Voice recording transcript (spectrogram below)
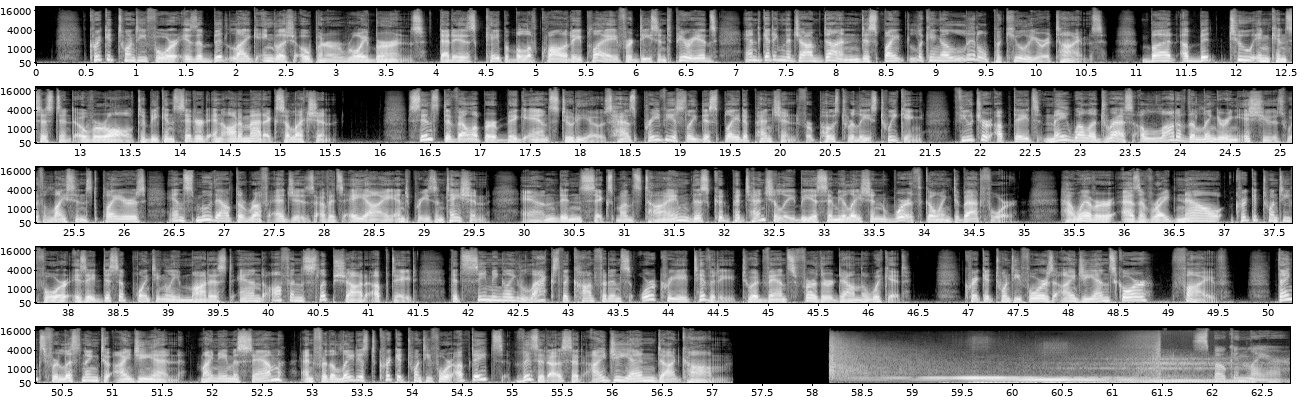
Cricket 24 is a bit like English opener Rory Burns, that is, capable of quality play for decent periods and getting the job done despite looking a little peculiar at times, but a bit too inconsistent overall to be considered an automatic selection. Since developer Big Ant Studios has previously displayed a penchant for post release tweaking, future updates may well address a lot of the lingering issues with licensed players and smooth out the rough edges of its AI and presentation. And in six months' time, this could potentially be a simulation worth going to bat for. However, as of right now, Cricket 24 is a disappointingly modest and often slipshod update that seemingly lacks the confidence or creativity to advance further down the wicket. Cricket 24's IGN score 5. Thanks for listening to IGN. My name is Sam, and for the latest Cricket 24 updates, visit us at IGN.com. Spoken Layer.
